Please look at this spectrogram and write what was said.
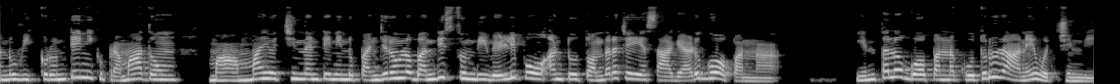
నువ్వు ఇక్కడుంటే నీకు ప్రమాదం. మా అమ్మాయి వచ్చిందంటే నిన్ను పంజరంలో బంధిస్తుంది వెళ్ళిపో అంటూ తొందర చేయసాగాడు గోపన్న. ఇంతలో గోపన్న కూతురు రానే వచ్చింది.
